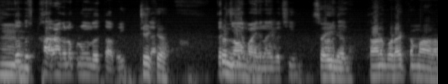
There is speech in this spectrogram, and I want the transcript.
ਹੂੰ। ਦੁੱਧ 18 ਕਿਲੋ ਪਲੂਨ ਦਿੱਤਾ ਬਈ। ਠੀਕ ਹੈ ਕੱਚੀ ਆ ਪੰਜ ਦਿਨਾਂ ਦੀ ਬੱਚੀ। ਸਹੀ ਗੱਲ ਥਣ ਬੜਾ ਕਮਾਲ ਆ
